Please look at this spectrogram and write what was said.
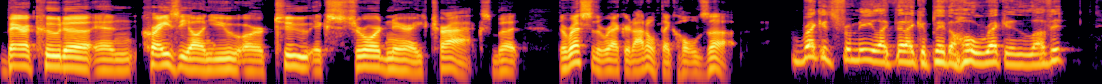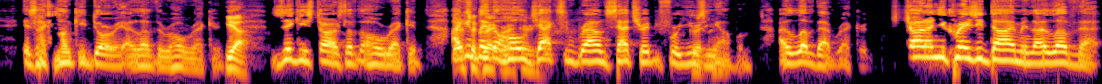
Barracuda and Crazy on You are two extraordinary tracks, but the rest of the record I don't think holds up. Records for me like that I could play the whole record and love it is like Hunky Dory. I love the whole record. Yeah. Ziggy Stardust love the whole record. I can play the whole record. Jackson Browne Saturate Before Using record. album. I love that record. Shine on You Crazy Diamond. I love that.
